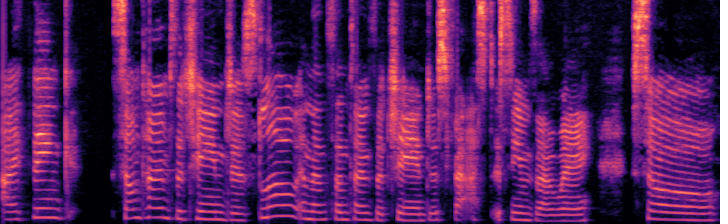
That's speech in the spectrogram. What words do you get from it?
I think sometimes the change is slow and then sometimes the change is fast. It seems that way. So,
